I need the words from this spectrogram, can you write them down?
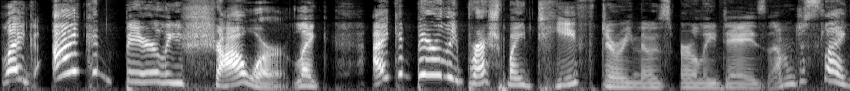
Like, I could barely shower. Like, I could barely brush my teeth during those early days. I'm just like,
